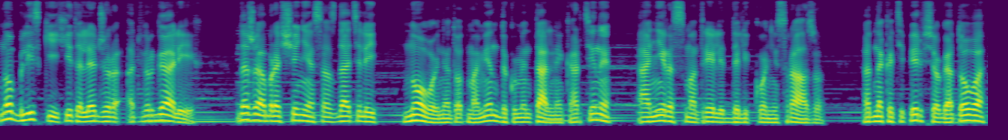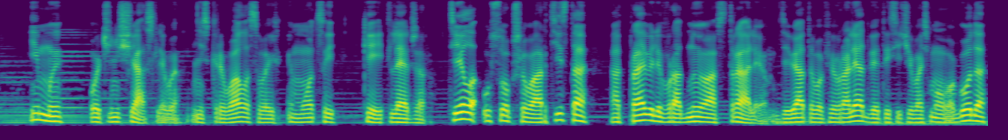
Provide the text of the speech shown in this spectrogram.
Но близкие Хита Леджера отвергали их – даже обращение создателей новой на тот момент документальной картины они рассмотрели далеко не сразу. Однако теперь все готово, и мы очень счастливы, не скрывала своих эмоций Кейт Леджер. Тело усопшего артиста отправили в родную Австралию. 9 февраля 2008 года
